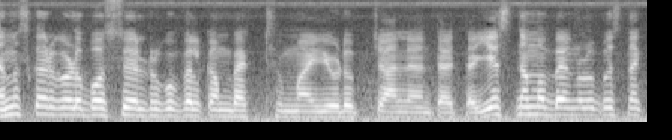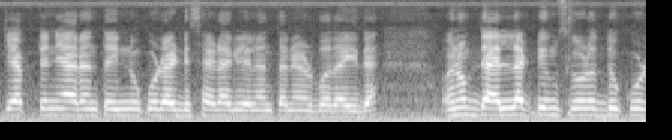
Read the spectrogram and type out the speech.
ನಮಸ್ಕಾರಗಳು ಬಸ್ಸು ಎಲ್ರಿಗೂ welcome back to my YouTube channel ಅಂತ ಇತ್ತು ಎಸ್ ನಮ್ಮ ಬೆಂಗಳೂರು ಬಸ್ನ ಕ್ಯಾಪ್ಟನ್ ಯಾರಂತ ಇನ್ನೂ ಕೂಡ ಡಿಸೈಡ್ ಆಗಲಿಲ್ಲ ಅಂತಲೇ ಹೇಳ್ಬೋದಾಗಿದೆ. ಒನ್ ಆಫ್ ದ ಎಲ್ಲ ಟೀಮ್ಸ್ಗಳದ್ದು ಕೂಡ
